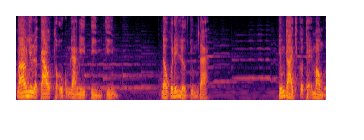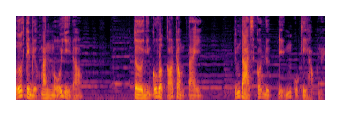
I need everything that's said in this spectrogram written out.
Bao nhiêu là cao thủ cũng đang đi tìm kiếm. Đâu có đến lượt chúng ta. Chúng ta chỉ có thể mong ước tìm được manh mối gì đó. Từ những cổ vật có trong tay, Chúng ta sẽ có được điểm của kỳ học này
